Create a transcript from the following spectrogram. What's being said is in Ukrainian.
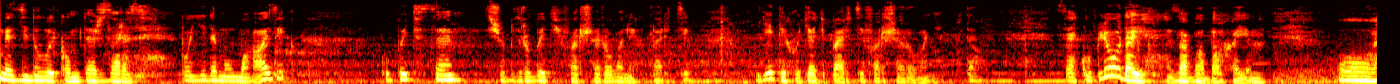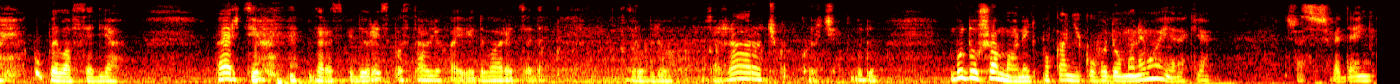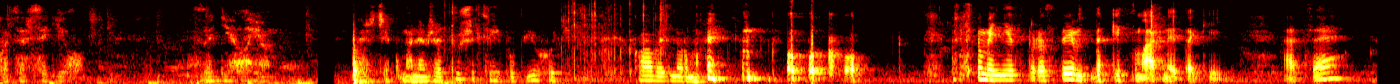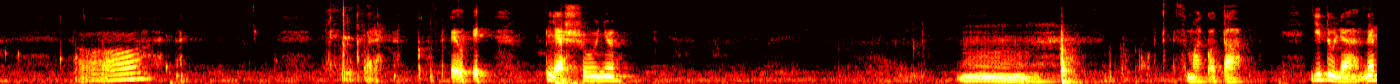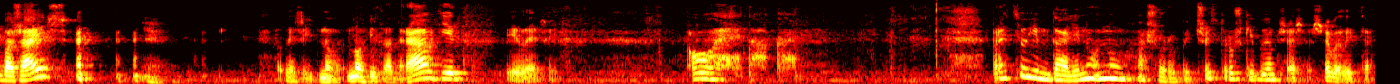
Ми з дідуликом теж зараз поїдемо в магазик, купити все, щоб зробити фаршированих перців. Діти хочуть перці фаршировані. Так. Все куплю, дай забабахаємо. Ой, купила все для перців. Зараз піду рис поставлю, хай відвариться. Да. Зроблю зажарочку. Коротше, буду, буду шаманить, поки нікого вдома немає, так я зараз швиденько це все діло заділаю. Перчик у мене вже тушиться і поп'ю хоч кави з нормальним молоком. То мені з простим такий смак не такий. А це. О, супер. Купили пляшуню. Смакота. Дідуля, не бажаєш? Ні. Лежить, ноги, задрав дід і лежить. Ой, так. Працюємо далі. Ну, ну, а що робити? Щось трошки будемо ще, шевелитися.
